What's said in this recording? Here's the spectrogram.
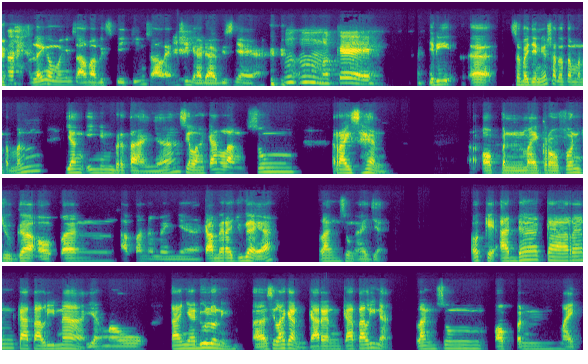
Apalagi ngomongin soal public speaking, soal MC nggak ada habisnya ya. Mm -mm, Oke. Okay. Jadi, uh, Sobat Genius atau teman-teman yang ingin bertanya, silahkan langsung raise hand. Open microphone juga, open apa namanya kamera juga ya. Langsung aja. Oke, ada Karen Catalina yang mau tanya dulu nih. Uh, silahkan, Karen Catalina. Langsung open mic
